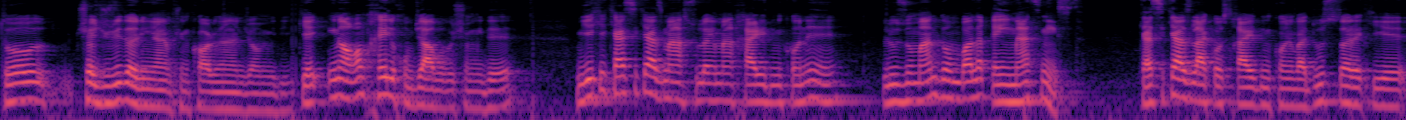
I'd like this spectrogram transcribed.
تو چجوری داری یه همچین کاری انجام میدی؟ که این آقام خیلی خوب جوابشو میده. میگه که کسی که از محصولای من خرید می‌کنه لزوما دنبال قیمت نیست. کسی که از لکوست خرید می‌کنه و دوست داره که یه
